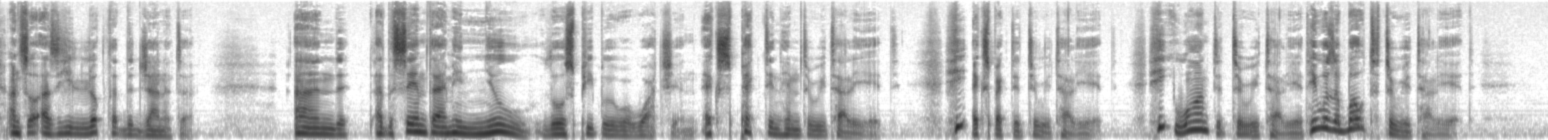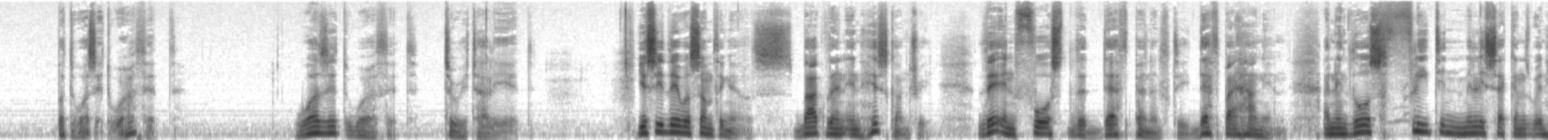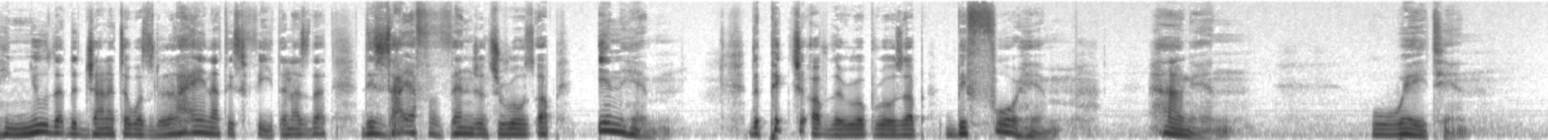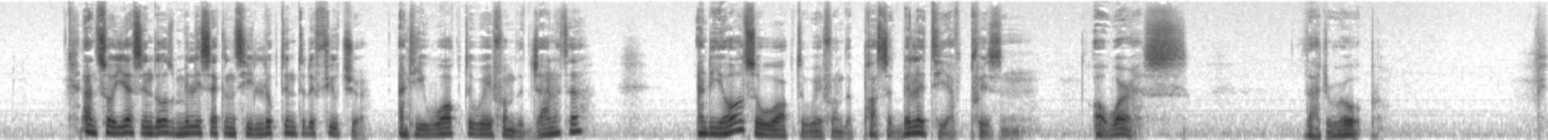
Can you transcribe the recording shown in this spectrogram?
And so, as he looked at the janitor, and at the same time, he knew those people were watching, expecting him to retaliate. He expected to retaliate. He wanted to retaliate. He was about to retaliate. But was it worth it? Was it worth it to retaliate? You see, there was something else. Back then in his country, they enforced the death penalty, death by hanging. And in those fleeting milliseconds when he knew that the janitor was lying at his feet, and as that desire for vengeance rose up in him, the picture of the rope rose up before him, hanging, waiting. And so, yes, in those milliseconds, he looked into the future and he walked away from the janitor And he also walked away from the possibility of prison, or worse, that rope.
